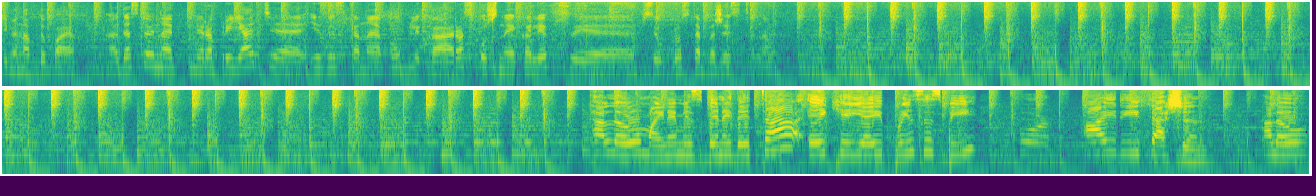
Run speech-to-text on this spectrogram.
именно в Дубае. Достойное мероприятие, изысканная публика, роскошные коллекции, все просто божественно. Hello, my name is Benedetta, aka Princess B for ID Fashion. Hello.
